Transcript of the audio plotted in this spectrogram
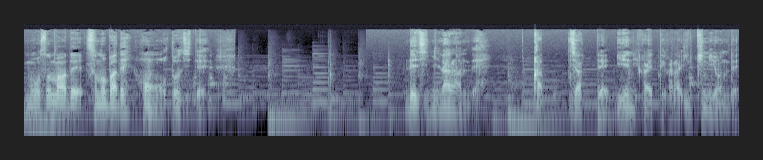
もうその場で、その場で本を閉じて、レジに並んで、買っちゃって、家に帰ってから一気に読んで、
